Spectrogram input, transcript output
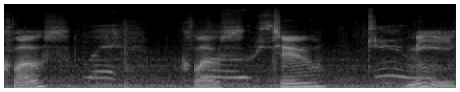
close, close to me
